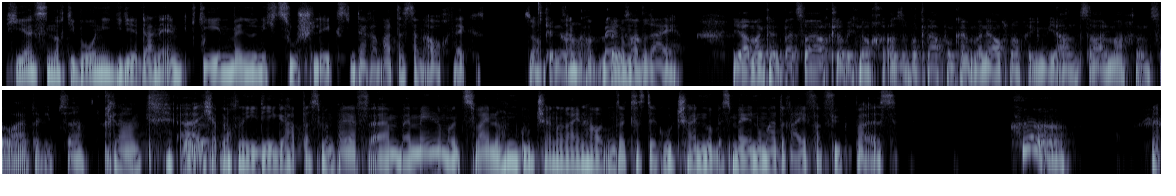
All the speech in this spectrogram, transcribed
Hier sind noch die Boni, die dir dann entgehen, wenn du nicht zuschlägst. Und der Rabatt ist dann auch weg. So, genau. dann kommt Mail Nummer drei. Ja, man könnte bei zwei auch, glaube ich, noch, also Verknappung könnte man ja auch noch irgendwie Anzahl machen und so weiter, gibt's ja. Klar. Äh, ich habe noch eine Idee gehabt, dass man bei der ähm, bei Mail Nummer zwei noch einen Gutschein reinhaut und sagt, dass der Gutschein nur bis Mail Nummer drei verfügbar ist. Hm. Ja,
